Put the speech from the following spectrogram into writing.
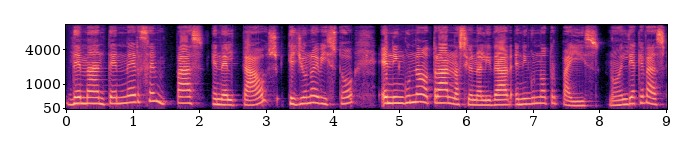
de mantenerse en paz en el caos que yo no he visto en ninguna otra nacionalidad, en ningún otro país, ¿no? El día que vas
